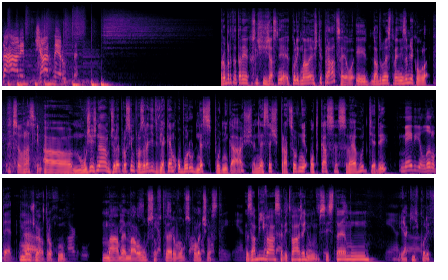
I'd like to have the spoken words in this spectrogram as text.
zahálit žádné Rusce. Roberte, tady jako slyšíš jasně, kolik máme ještě práce, jo, i na druhé straně země koule. Souhlasím. A můžeš nám, Johne, prosím prozradit, v jakém oboru dnes podnikáš? Neseš pracovně odkaz svého dědy? Maybe a little bit. Možná trochu. Máme malou softwarovou společnost. Zabývá se vytvářením systémů, jakýchkoliv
